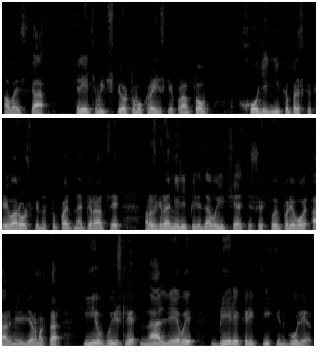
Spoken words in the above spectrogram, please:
а войска 3 и 4 украинских фронтов ходе Никопольско-Криворожской наступательной операции разгромили передовые части 6-й полевой армии вермахта и вышли на левый берег реки Ингулец.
